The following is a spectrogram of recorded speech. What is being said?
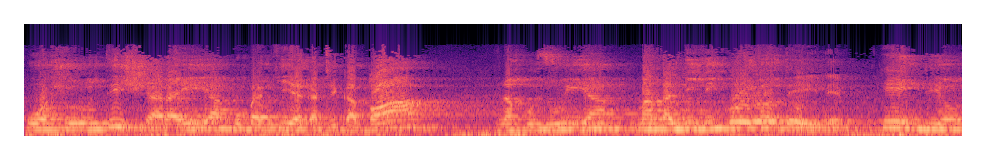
kuwashurutisha raia kubakia katika taa na kuzuia mabadiliko yote ile. Hii ndio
